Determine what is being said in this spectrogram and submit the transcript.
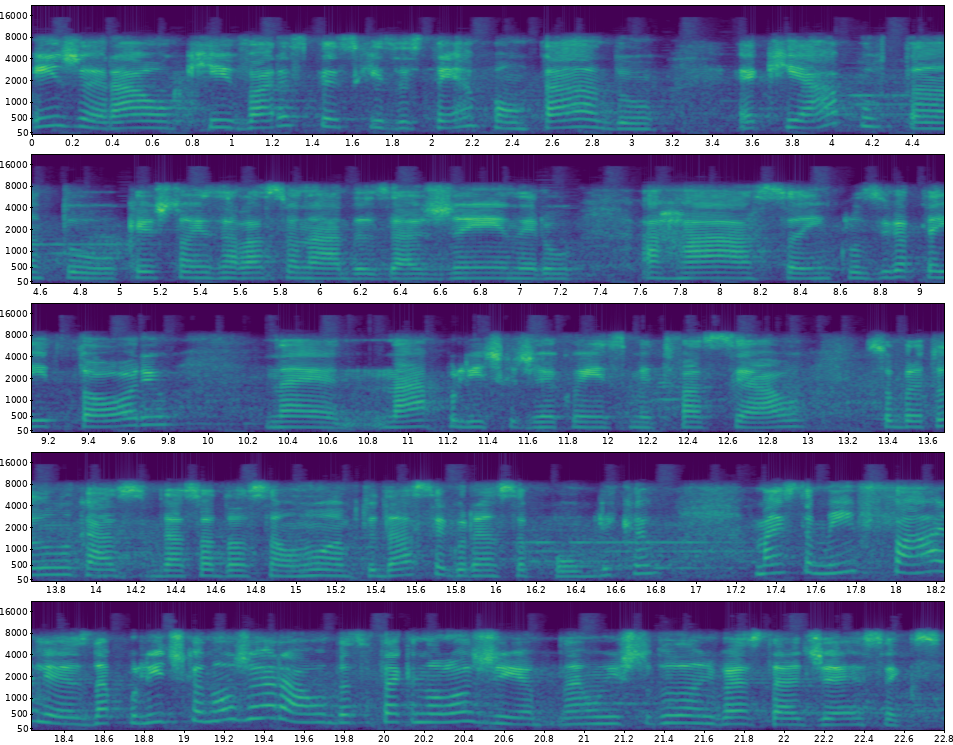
Em geral, o que várias pesquisas têm apontado é que há, portanto, questões relacionadas a gênero, a raça, inclusive a território né, na política de reconhecimento facial, sobretudo no caso da sua adoção no âmbito da segurança pública, mas também falhas da política no geral dessa tecnologia. Né? Um estudo da Universidade de Essex,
